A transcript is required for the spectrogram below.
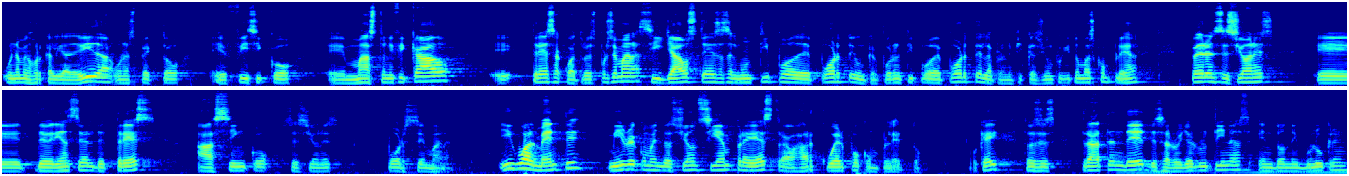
una mejor calidad de vida, un aspecto eh, físico eh, más tonificado, eh, tres a cuatro veces por semana. Si ya ustedes hacen algún tipo de deporte incorporan un tipo de deporte, la planificación un poquito más compleja, pero en sesiones eh, deberían ser de tres a cinco sesiones por semana. Igualmente, mi recomendación siempre es trabajar cuerpo completo. ¿Ok? Entonces, traten de desarrollar rutinas en donde involucren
